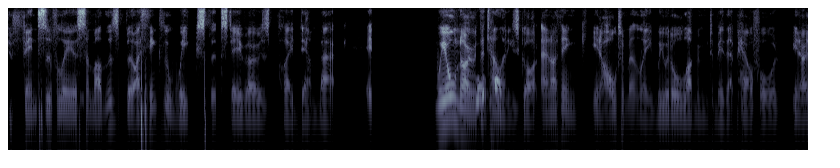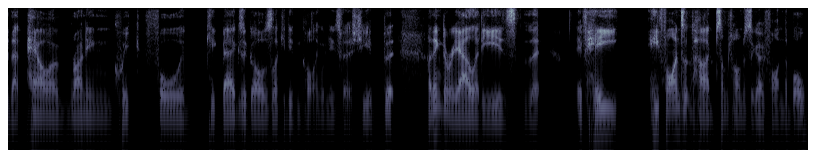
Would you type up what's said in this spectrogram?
defensively as some others, but I think the weeks that Steve O has played down back, it we all know the talent he's got, and I think you know ultimately we would all love him to be that power forward. You know, that power running, quick forward, kick bags of goals like he did in Collingwood in his first year. But I think the reality is that if he he finds it hard sometimes to go find the ball.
